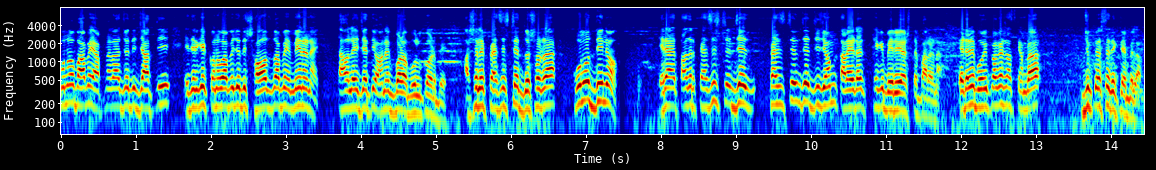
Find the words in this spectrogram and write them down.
কোনোভাবে আপনারা যদি জাতি, এদেরকে কোনোভাবে যদি সহজভাবে মেনে নেয়, তাহলে এই জাতি অনেক বড় ভুল করবে। আসলে ফ্যাসিস্টের দোষরা কোনো দিনও এরা তাদের ফ্যাসিস্টের যে ফ্যাসিস্টের যে জিজম তারা এটা থেকে বেরিয়ে আসতে পারে না। এটার বহিঃপ্রকাশ আজকে আমরা যুক্তরাষ্ট্রে দেখতে পেলাম।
